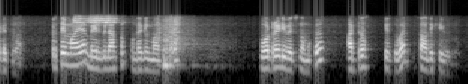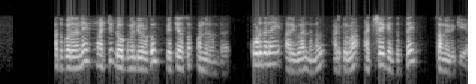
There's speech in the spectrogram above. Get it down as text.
എടുക്കുക. കൃത്യമായ മേൽവിലാസം ഉണ്ടെങ്കിൽ മാത്രമേ വോട്ടർ ഐ ഡി വെച്ച് നമുക്ക് അഡ്രസ് തിരുത്തുവാൻ സാധിക്കുകയുള്ളൂ. അതുപോലെ തന്നെ മറ്റ് ഡോക്യുമെന്റുകൾക്കും വ്യത്യാസം വന്നിട്ടുണ്ട്. കൂടുതലായി അറിയുവാൻ നിങ്ങൾ അടുത്തുള്ള അക്ഷയ കേന്ദ്രത്തെ സമീപിക്കുക.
